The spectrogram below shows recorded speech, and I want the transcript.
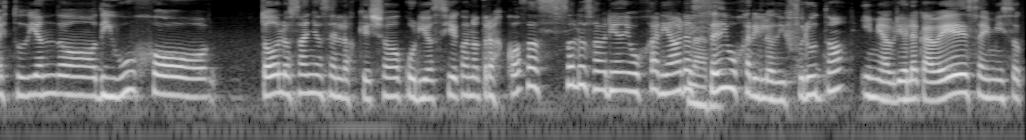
estudiando dibujo todos los años en los que yo curiosié con otras cosas, solo sabría dibujar y ahora Claro. sé dibujar y lo disfruto y me abrió la cabeza y me hizo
